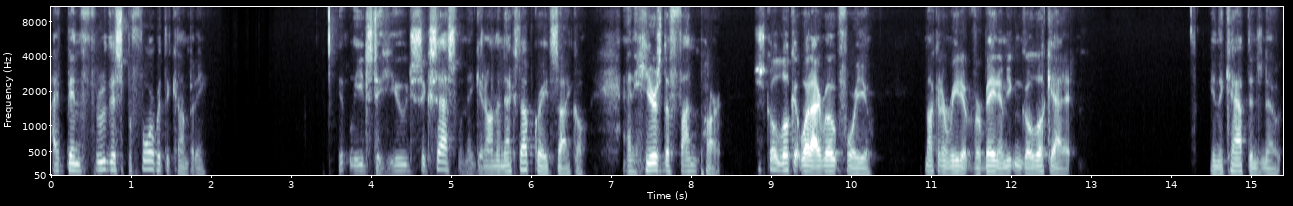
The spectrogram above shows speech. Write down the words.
I've been through this before with the company. It leads to huge success when they get on the next upgrade cycle. And here's the fun part just go look at what I wrote for you. I'm not going to read it verbatim. You can go look at it in the captain's note.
